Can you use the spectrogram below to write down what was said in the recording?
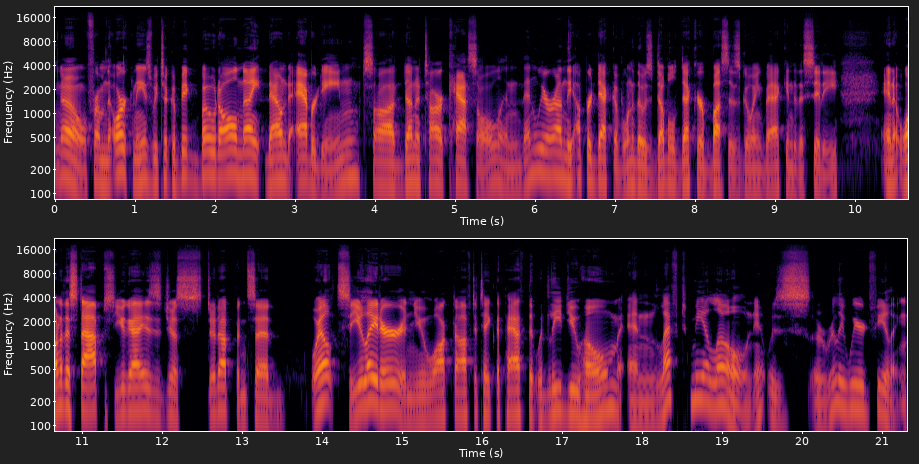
No, from the Orkneys, we took a big boat all night down to Aberdeen, saw Dunnottar Castle, and then we were on the upper deck of one of those double decker buses going back into the city. And at one of the stops, you guys just stood up and said, Well, see you later. And you walked off to take the path that would lead you home and left me alone. It was a really weird feeling.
